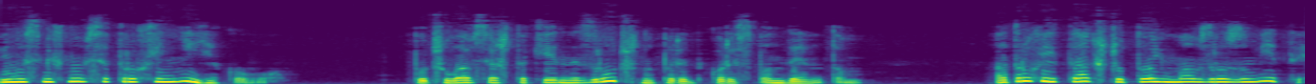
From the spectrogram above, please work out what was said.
Він усміхнувся трохи ніяково, почувався ж таки незручно перед кореспондентом, а трохи й так, що той мав зрозуміти.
